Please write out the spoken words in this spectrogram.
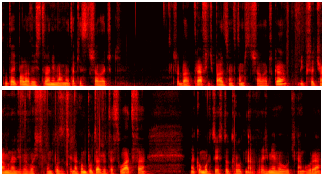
Tutaj po lewej stronie mamy takie strzałeczki. Trzeba trafić palcem w tą strzałeczkę i przeciągnąć we właściwą pozycję. Na komputerze to jest łatwe, na komórce jest to trudne. Weźmiemy łódź na górę.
